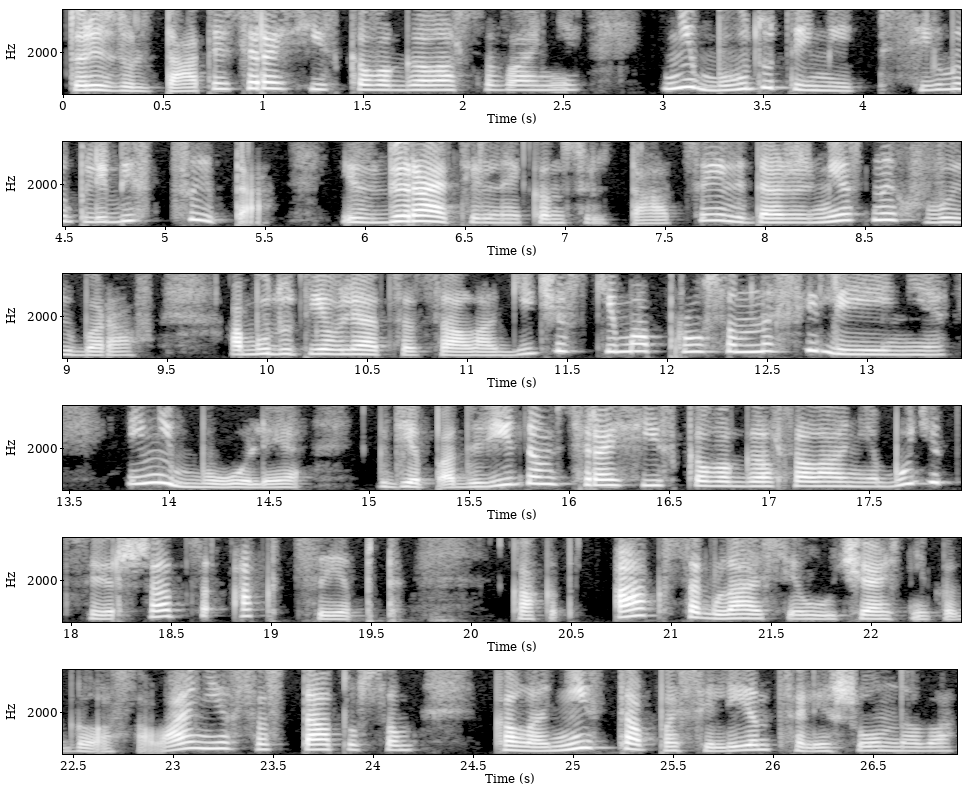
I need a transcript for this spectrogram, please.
то результаты всероссийского голосования не будут иметь силы плебисцита, избирательной консультации или даже местных выборов, а будут являться социологическим опросом населения и не более, где под видом всероссийского голосования будет совершаться акцепт, как акт согласия участника голосования со статусом колониста-поселенца, лишенного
